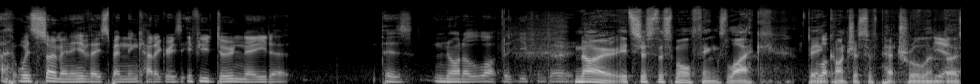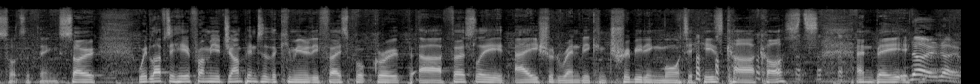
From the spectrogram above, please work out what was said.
uh, with so many of these spending categories, if you do need it, there's not a lot that you can do. No, it's just the small things like being Lo- conscious of petrol and Yeah. those sorts of things. So we'd love to hear from you. Jump into the community Facebook group. Uh, firstly, A, should Ren be contributing more to his car costs? And B, if No, no,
